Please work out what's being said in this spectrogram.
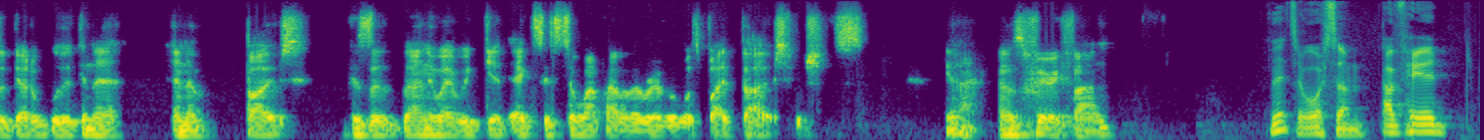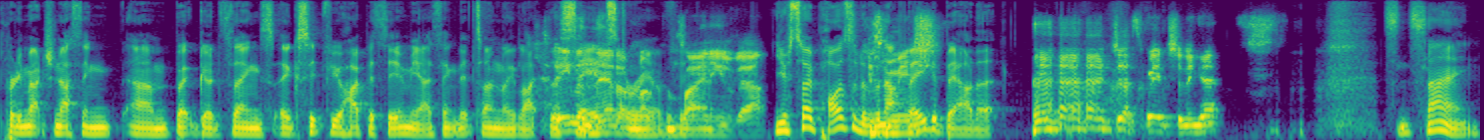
we'd go to work in a in a boat because the, the only way we'd get access to one part of the river was by boat, which is you know it was very fun. That's awesome. I've heard pretty much nothing um, but good things except for your hypothermia. I think that's only like the Even sad that I'm story not of it. complaining about. You're so positive Just and upbeat mention- about it. Just mentioning it. It's insane.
